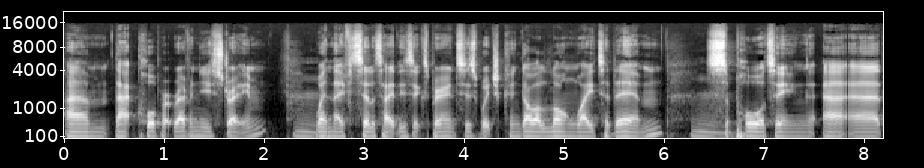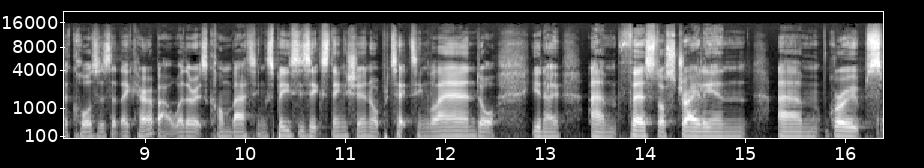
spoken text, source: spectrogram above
um, that corporate revenue stream Mm. when they facilitate these experiences, which can go a long way to them Mm. supporting uh, uh, the causes that they care about, whether it's combating species extinction or protecting land, or you know, um, first Australian um, groups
